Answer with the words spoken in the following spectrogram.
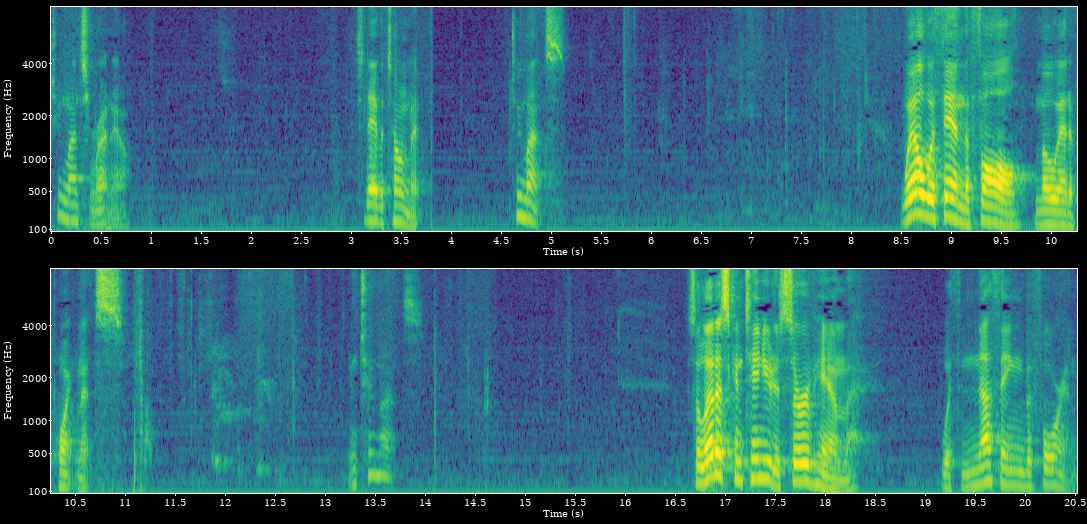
Two months from right now. It's the Day of Atonement. Two months. Well within the fall Moed appointments. In two months. So let us continue to serve Him with nothing before Him.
